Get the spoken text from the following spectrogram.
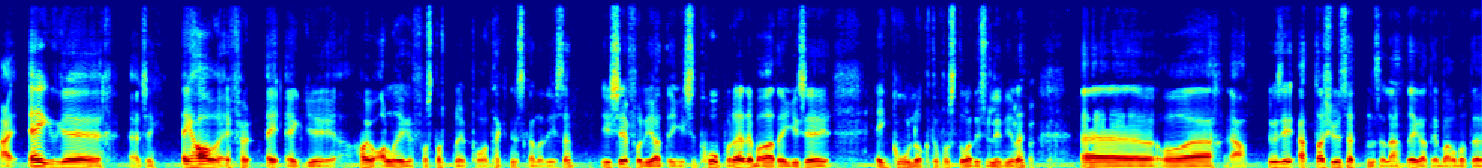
Nei, jeg, eh, jeg vet ikke. Jeg har, jeg, jeg, eh, har jo aldri forstått meg på teknisk analyse. Ikke fordi at jeg ikke tror på det, det er bare at jeg ikke er god nok til å forstå disse linjene. Uh, og eh, ja, si etter 2017 så lærte jeg at jeg bare måtte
